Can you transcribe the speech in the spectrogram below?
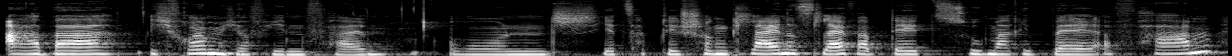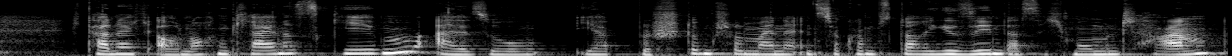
Aber ich freue mich auf jeden Fall. Und jetzt habt ihr schon ein kleines Live-Update zu Maribel erfahren. Ich kann euch auch noch ein kleines geben. Also ihr habt bestimmt schon meine Instagram-Story gesehen, dass ich momentan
